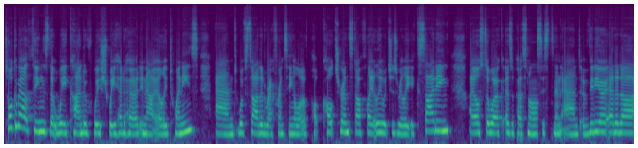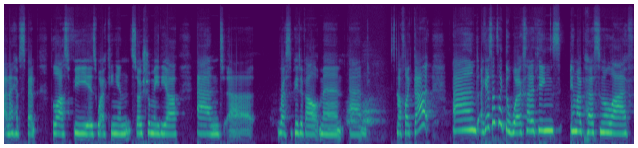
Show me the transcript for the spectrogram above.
talk about things that we kind of wish we had heard in our early 20s. And we've started referencing a lot of pop culture and stuff lately, which is really exciting. I also work as a personal assistant and a video editor, and I have spent the last few years working in social media and uh, recipe development and stuff like that. And I guess that's like the work side of things in my personal life.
